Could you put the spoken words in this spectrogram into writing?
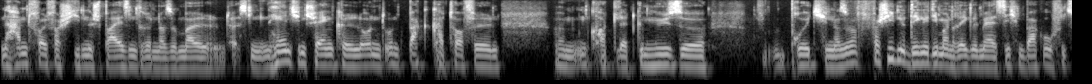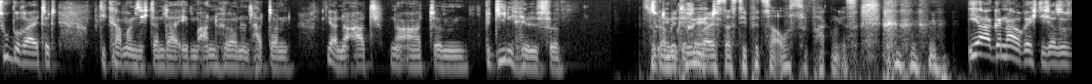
eine Handvoll verschiedene Speisen drin. Also mal, da ist ein Hähnchenschenkel und, und Backkartoffeln, ähm, ein Kotelett, Gemüse, Brötchen, also verschiedene Dinge, die man regelmäßig im Backofen zubereitet. Die kann man sich dann da eben anhören und hat dann ja eine Art, eine Art ähm, Bedienhilfe Sogar mit Gerät. Hinweis, dass die Pizza auszupacken ist. ja, genau, richtig. Also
